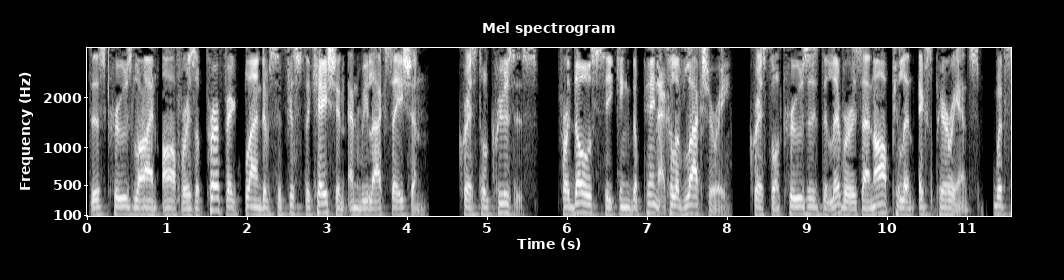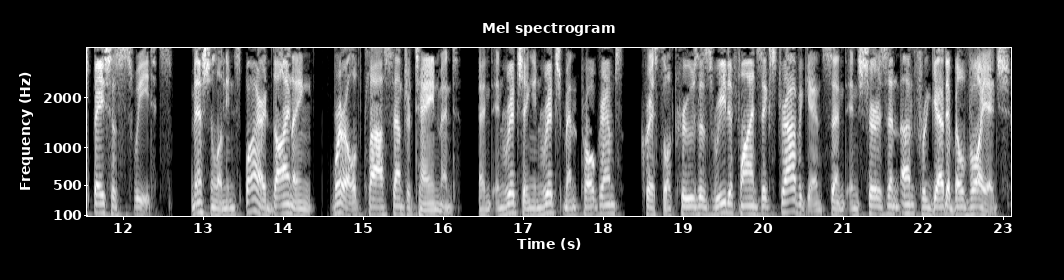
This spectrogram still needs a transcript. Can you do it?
this cruise line offers a perfect blend of sophistication and relaxation. Crystal Cruises for those seeking the pinnacle of luxury, Crystal Cruises delivers an opulent experience with spacious suites, Michelin-inspired dining, world-class entertainment, and enriching enrichment programs. Crystal Cruises redefines extravagance and ensures an unforgettable voyage.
